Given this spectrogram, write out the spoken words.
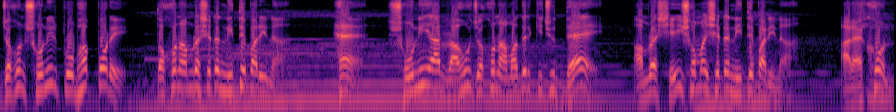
যখন শনির প্রভাব পড়ে, তখন আমরা সেটা নিতে পারি না। হ্যাঁ শনি আর রাহু যখন আমাদের কিছু দেয়, আমরা সেই সময় সেটা নিতে পারি না। আর এখন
